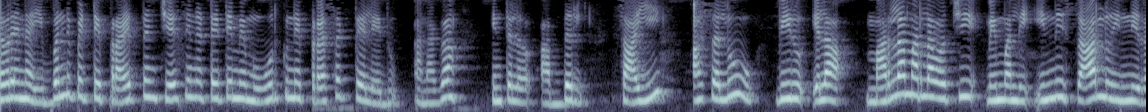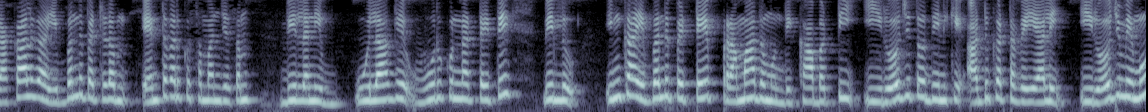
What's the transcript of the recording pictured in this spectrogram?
ఎవరైనా ఇబ్బంది పెట్టే ప్రయత్నం చేసినట్టయితే మేము ఊరుకునే ప్రసక్తే లేదు. అనగా ఇంతలో అబ్దుల్ సాయి అసలు వీరు ఇలా మరలా మరలా వచ్చి మిమ్మల్ని ఇన్నిసార్లు ఇన్ని రకాలుగా ఇబ్బంది పెట్టడం ఎంతవరకు సమంజసం? వీళ్ళని ఇలాగే ఊరుకున్నట్టయితే వీళ్ళు ఇంకా ఇబ్బంది పెట్టే ప్రమాదం ఉంది. కాబట్టి ఈ రోజుతో దీనికి అడ్డుకట్ట వేయాలి. ఈ రోజు మేము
